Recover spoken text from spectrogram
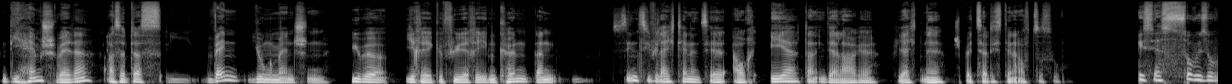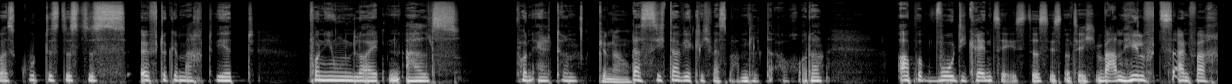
die Hemmschwelle, also dass wenn junge Menschen über ihre Gefühle reden können, dann sind sie vielleicht tendenziell auch eher dann in der Lage, vielleicht eine Spezialistin aufzusuchen. Ist ja sowieso was Gutes, dass das öfter gemacht wird von jungen Leuten als von Eltern. Genau. Dass sich da wirklich was wandelt auch, oder? Aber wo die Grenze ist, das ist natürlich, wann hilft es einfach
